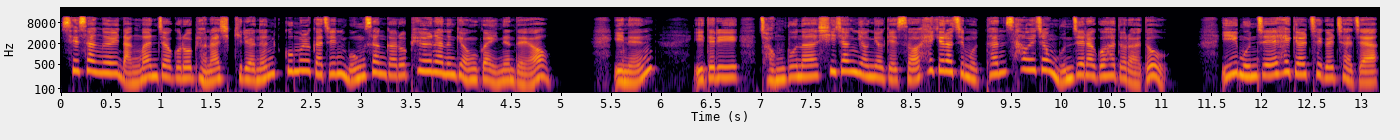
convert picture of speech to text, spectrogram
세상을 낭만적으로 변화시키려는 꿈을 가진 몽상가로 표현하는 경우가 있는데요. 이는 이들이 정부나 시장 영역에서 해결하지 못한 사회적 문제라고 하더라도 이 문제의 해결책을 찾아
